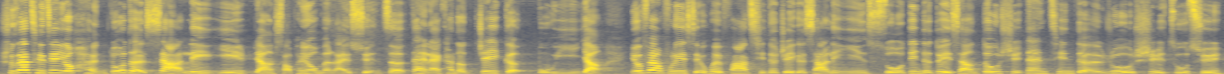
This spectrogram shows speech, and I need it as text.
暑假期间有很多的夏令营，让小朋友们来选择。带你来看到这个不一样，由非常福利协会发起的这个夏令营，锁定的对象都是单亲的弱势族群，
